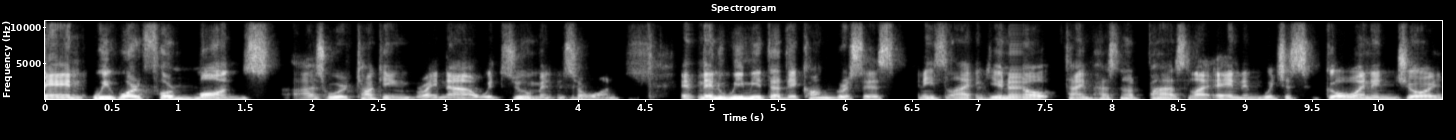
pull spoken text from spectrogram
and we work for months, as we're talking right now with Zoom and so mm-hmm. on. And then we meet at the congresses, and it's like, you know, time has not passed. Like, and we just go and enjoy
